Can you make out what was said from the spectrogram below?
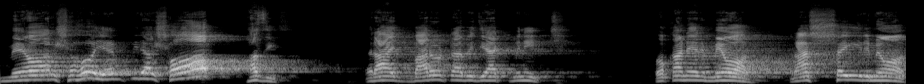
মেয়র সহ এমপিরা সব হাজির। রাত বারোটা বেজে এক মিনিট। ওখানের মেয়র, রাজশাহীর মেয়র,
